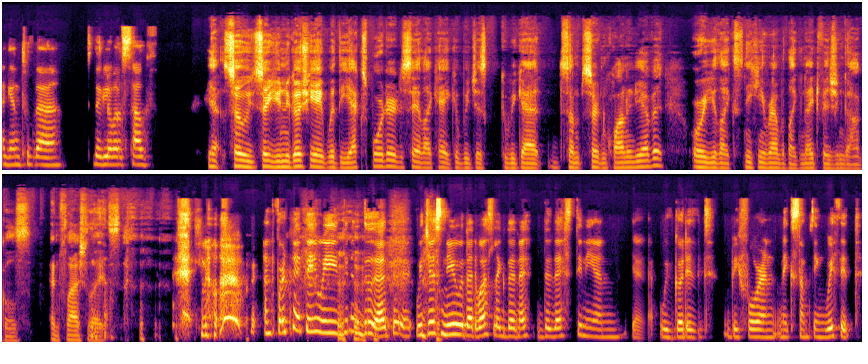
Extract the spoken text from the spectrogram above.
again to the to the global south. Yeah. So so you negotiate with the exporter to say like, hey, could we just could we get some certain quantity of it, or are you like sneaking around with like night vision goggles and flashlights? no, unfortunately, we didn't do that. We just knew that was like the the destiny, and yeah, we got it before and make something with it.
